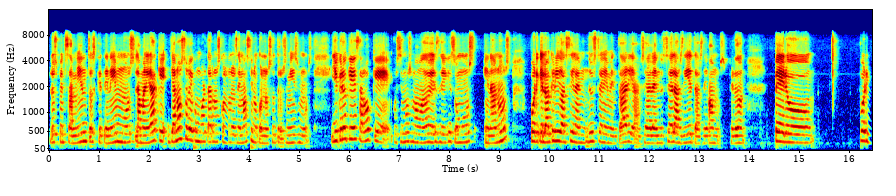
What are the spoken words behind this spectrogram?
los pensamientos que tenemos, la manera que ya no solo de comportarnos con los demás, sino con nosotros mismos. Y yo creo que es algo que pues hemos mamado desde que somos enanos, porque lo ha querido así la industria alimentaria, o sea, la industria de las dietas, digamos, perdón. Pero ¿Por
